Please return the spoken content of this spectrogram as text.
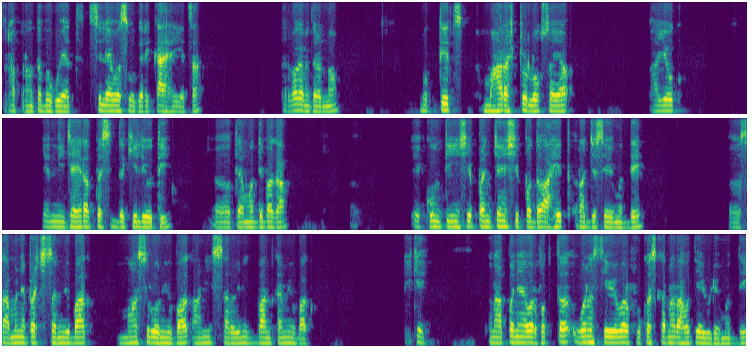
तर आपण आता बघूयात सिलेबस वगैरे काय आहे याचा. तर बघा मित्रांनो नुकतेच महाराष्ट्र लोकसेवा आयोग यांनी जाहिरात प्रसिद्ध केली होती. त्यामध्ये बघा एकूण तीनशे पंच्याऐंशी पदं आहेत राज्यसेवेमध्ये सामान्य प्रशासन विभाग महसूल वन विभाग आणि सार्वजनिक बांधकाम विभाग. ठीक आहे? पण आपण यावर फक्त वनसेवेवर फोकस करणार आहोत या व्हिडिओमध्ये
